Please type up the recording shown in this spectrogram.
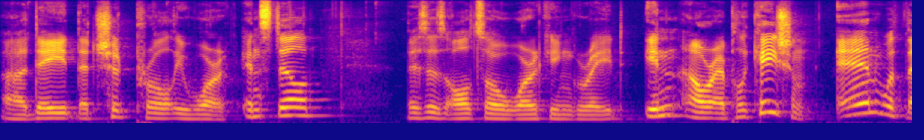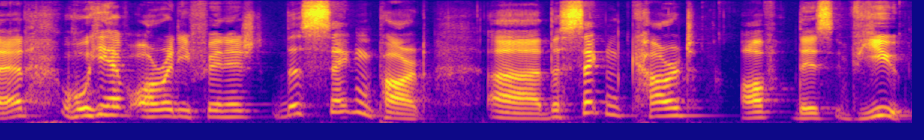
uh, date. That should probably work. And still, this is also working great in our application. And with that, we have already finished the second part uh, the second card of this view.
